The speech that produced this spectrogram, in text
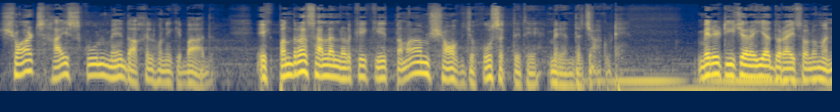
शॉर्ट्स हाई स्कूल में दाखिल होने के बाद एक पंद्रह साल लड़के के तमाम शौक जो हो सकते थे, मेरे अंदर जाग उठे। मेरे टीचर अय्या दुराई सोलोमन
